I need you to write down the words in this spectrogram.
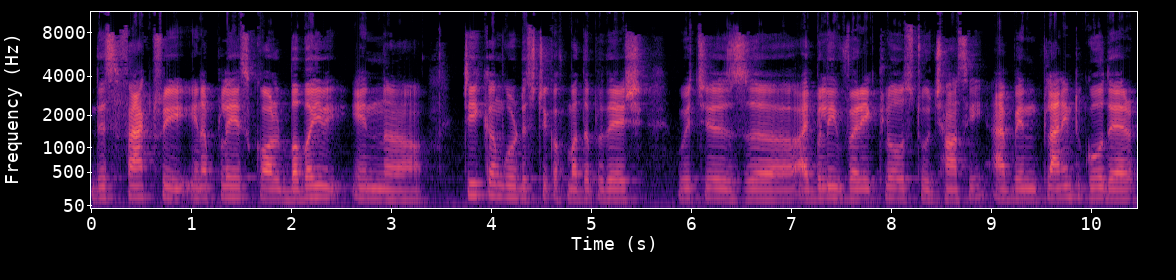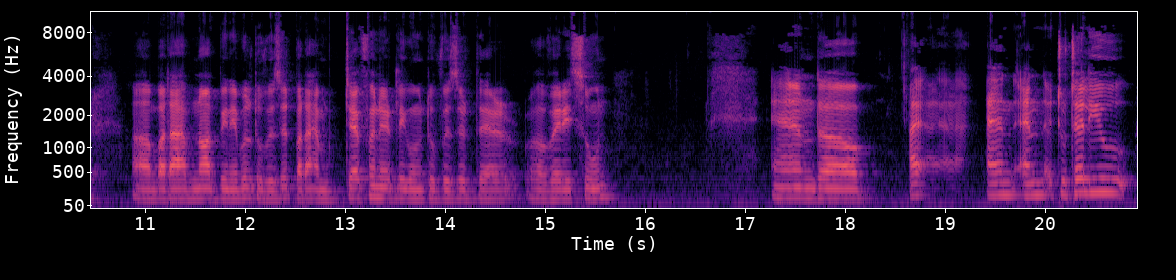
this factory in a place called Babai in uh, Tikamgarh district of Madhya Pradesh, which is uh, I believe very close to Jhansi. I've been planning to go there. Uh, but I have not been able to visit, but I am definitely going to visit there uh, very soon. And uh, I and and to tell you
